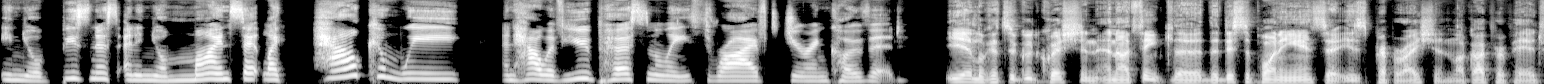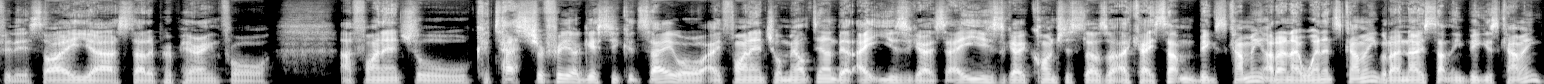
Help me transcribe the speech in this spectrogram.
in your business and in your mindset? Like, how can we and how have you personally thrived during COVID? Yeah, look, it's a good question, and I think the the disappointing answer is preparation. Like I prepared for this. I uh, started preparing for a financial catastrophe, I guess you could say, or a financial meltdown about eight years ago. So eight years ago, consciously, I was like, okay, something big's coming. I don't know when it's coming, but I know something big is coming.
